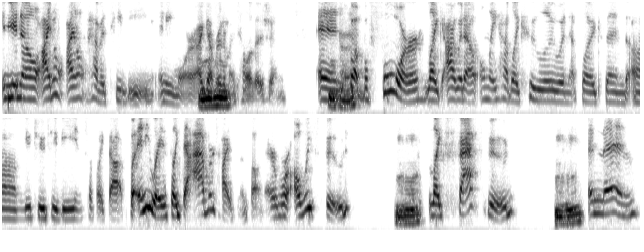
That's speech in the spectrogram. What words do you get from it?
you know, I don't I don't have a TV anymore. I got mm-hmm. rid of mm-hmm. my television. And okay. but before, like I would only have like Hulu and Netflix and um, YouTube TV and stuff like that. But anyways, like the advertisements on there were always food, mm-hmm. like fast food, mm-hmm. and then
